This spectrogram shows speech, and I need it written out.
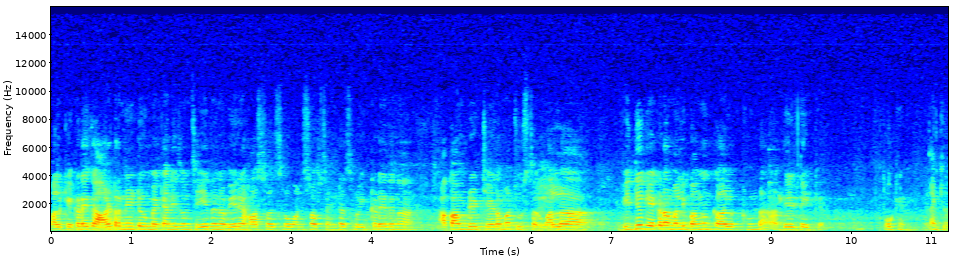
వాళ్ళకి ఎక్కడైతే ఆల్టర్నేటివ్ మెకానిజమ్స్ ఏదైనా వేరే హాస్టల్స్లో వన్ స్టాప్ సెంటర్స్లో ఇక్కడ ఏదైనా అకామిడేట్ చేయడమో చూస్తారు. వాళ్ళ విద్యకు ఎక్కడ మళ్ళీ భంగం కాకుండా దే టేక్ కేర్ ఓకే అండి థ్యాంక్ యూ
